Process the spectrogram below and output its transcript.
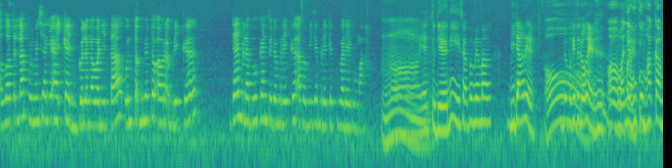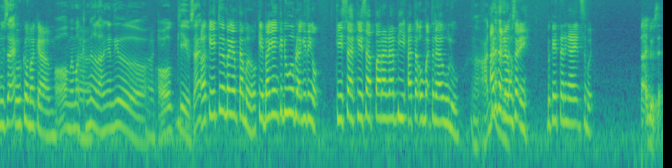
Allah telah pun mensyariatkan golongan wanita untuk menutup aurat mereka dan melabuhkan tudung mereka apabila mereka keluar dari rumah. Hmm. Oh, yang tu dia ni siapa memang bidang dia. Oh. Dia pakai tudung kan? Oh, maknanya hukum hakam ni Ustaz eh? Hukum hakam. Oh, memang ha. kenalah dengan dia. Okey, okay, Ustaz. Okey, itu yang bahagian pertama. Okey, bahagian kedua pula kita tengok. Kisah-kisah para nabi atau umat terdahulu. Nah, ada, ada tak dalam Ustaz ni? Berkaitan dengan ayat tersebut? Tak ada Ustaz.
